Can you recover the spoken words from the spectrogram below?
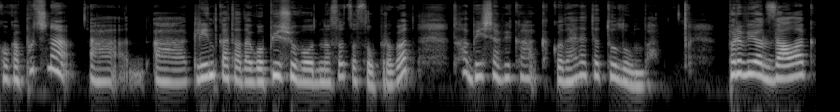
кога почна а, а, клиентката да го пишува односот со сопругот, тоа беше вика како да едете тулумба. Првиот залак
